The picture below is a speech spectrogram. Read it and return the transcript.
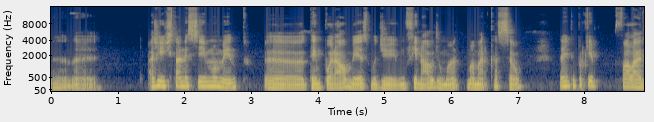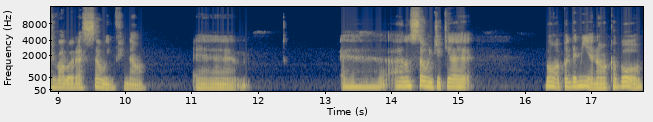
Uh, né? A gente está nesse momento uh, temporal mesmo, de um final de um ano, uma marcação. Né? Então, por que falar de valoração em final? É, é, a noção de que, a, bom, a pandemia não acabou,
